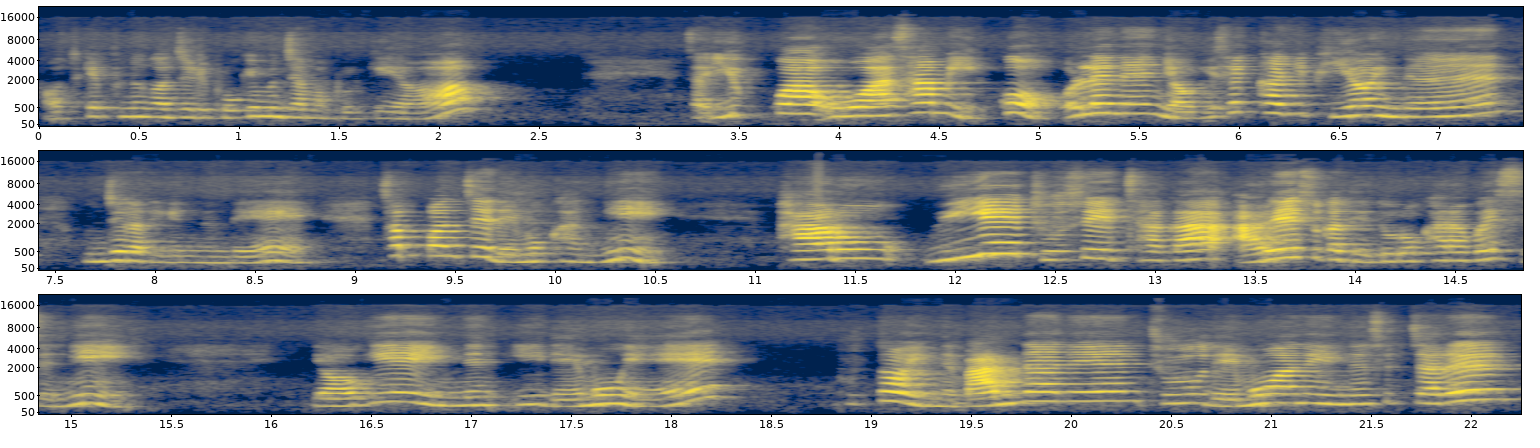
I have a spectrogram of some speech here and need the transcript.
어떻게 푸는 건지 우리 보기 문제 한번 볼게요. 자, 6과 5와 3이 있고 원래는 여기 세 칸이 비어 있는 문제가 되겠는데 첫 번째 네모 칸이 바로 위에 두 수의 차가 아래의 수가 되도록 하라고 했으니 여기에 있는 이 네모에 붙어 있는 만나는 두 네모 안에 있는 숫자를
